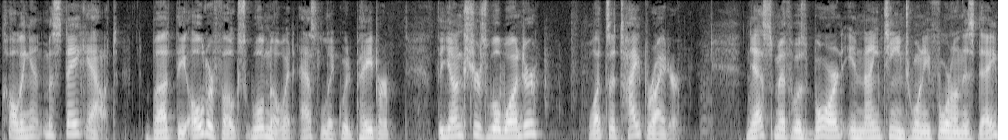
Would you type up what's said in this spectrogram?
calling it Mistake Out. But the older folks will know it as liquid paper. The youngsters will wonder, what's a typewriter? Nesmith was born in 1924 on this day.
